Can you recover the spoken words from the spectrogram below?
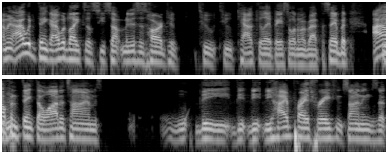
I mean, I would think I would like to see something. This is hard to to to calculate based on what I'm about to say, but I Mhm. often think that a lot of times the, the the the high price for agent signings that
